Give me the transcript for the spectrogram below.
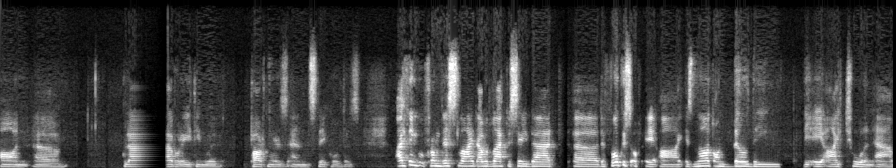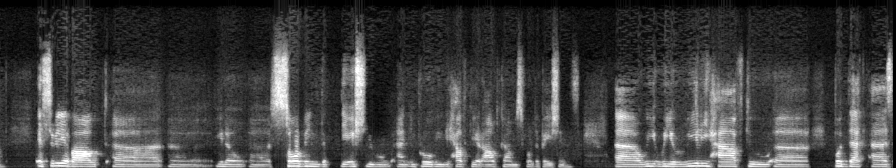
on um, collaborating with partners and stakeholders. I think from this slide, I would like to say that uh, the focus of AI is not on building the AI tool and app. It's really about, uh, uh, you know, uh, solving the, the issue and improving the healthcare outcomes for the patients. Uh, we, we really have to uh, put that as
